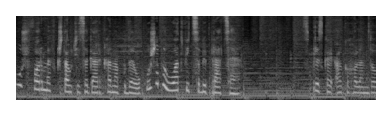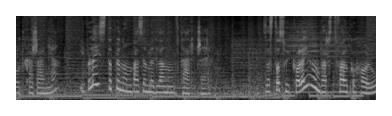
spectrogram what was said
Połóż formę w kształcie zegarka na pudełku, żeby ułatwić sobie pracę. Spryskaj alkoholem do odkażania i wlej stopioną bazę mydlaną w tarczę. Zastosuj kolejną warstwę alkoholu.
